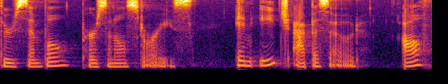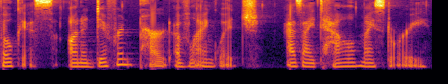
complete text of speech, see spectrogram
through simple personal stories. In each episode, I'll focus on a different part of language as I tell my story.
